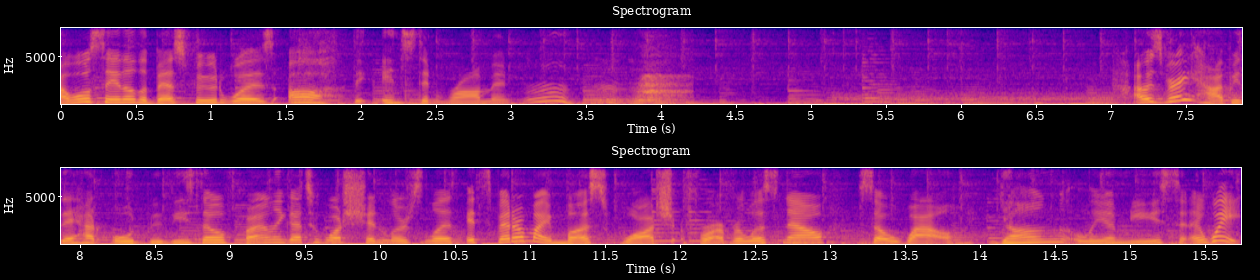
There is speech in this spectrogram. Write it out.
I will say though, the best food was, oh, the instant ramen. Mm, mm, mm. I was very happy they had old movies though. Finally got to watch Schindler's List. It's been on my must-watch forever list now. So wow, young Liam Neeson. And wait,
